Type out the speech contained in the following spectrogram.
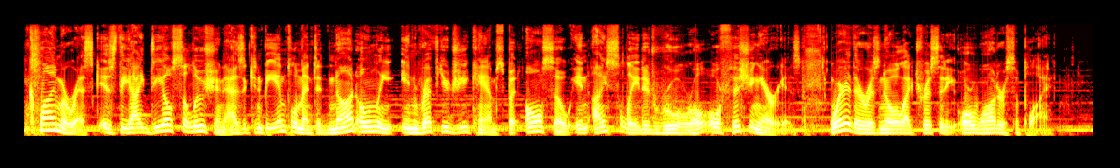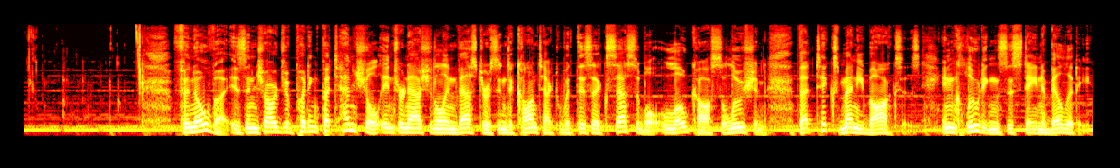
Climarisk is the ideal solution as it can be implemented not only in refugee camps but also in isolated rural or fishing areas where there is no electricity or water supply. Finnova is in charge of putting potential international investors into contact with this accessible, low cost solution that ticks many boxes, including sustainability.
